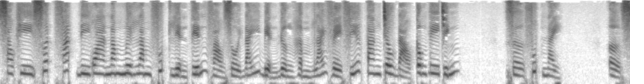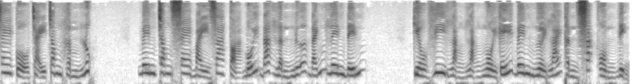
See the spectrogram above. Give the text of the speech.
Sau khi xuất phát đi qua 55 phút liền tiến vào rồi đáy biển đường hầm lái về phía tang châu đảo công ty chính. Giờ phút này. Ở xe cổ chạy trong hầm lúc. Bên trong xe bày ra tỏa bối đã lần nữa đánh lên đến. Kiều Vi lặng lặng ngồi kế bên người lái thần sắc ổn định.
